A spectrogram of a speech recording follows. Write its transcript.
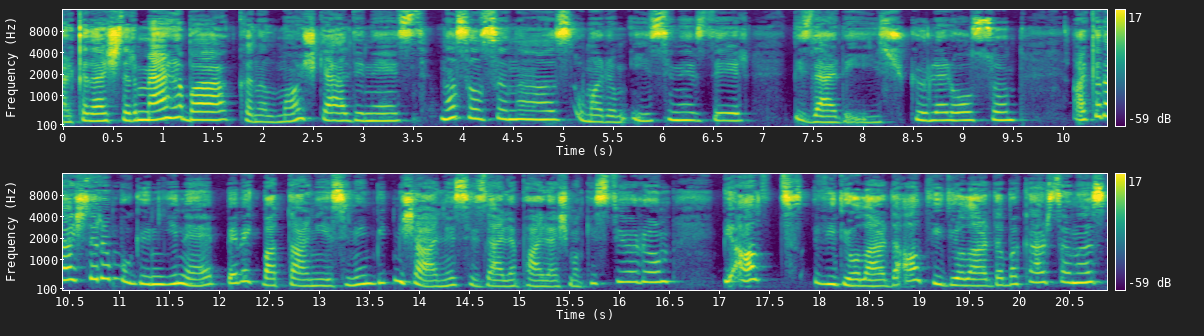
Arkadaşlarım merhaba, kanalıma hoş geldiniz. Nasılsınız? Umarım iyisinizdir. Bizler de iyiyiz, şükürler olsun. Arkadaşlarım bugün yine bebek battaniyesinin bitmiş halini sizlerle paylaşmak istiyorum. Bir alt videolarda, alt videolarda bakarsanız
